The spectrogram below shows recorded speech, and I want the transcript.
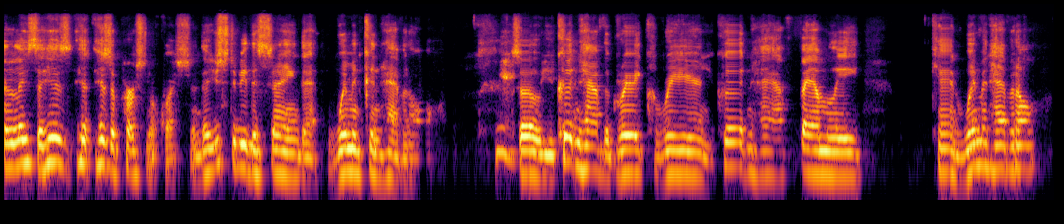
and Lisa, here's here's a personal question. There used to be the saying that women couldn't have it all. so you couldn't have the great career and you couldn't have family. Can women have it all?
